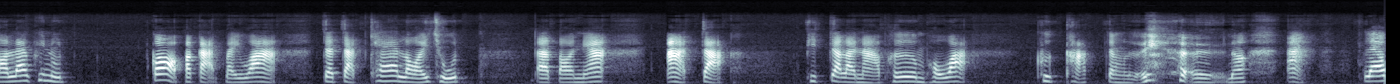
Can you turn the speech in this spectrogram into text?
ตอนแรกพี่นุชก็ประกาศไปว่าจะจัดแค่ร้อยชุด แต่ตอนเนี้ยอาจจะ พิจารณาเพิ่ม เพราะว่าคึกคักจังเลย เออเนาะอะแล้ว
